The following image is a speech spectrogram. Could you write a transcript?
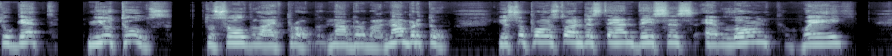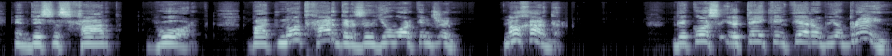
to get new tools to solve life problem. Number one. Number two, you're supposed to understand this is a long way, and this is hard work but not harder than you work in gym. No harder. Because you're taking care of your brain.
